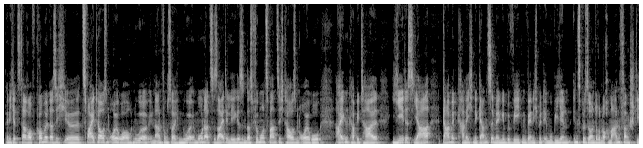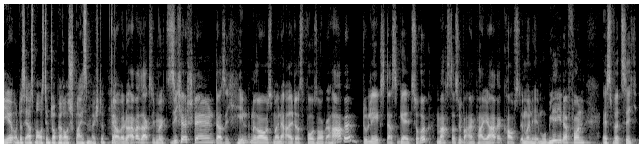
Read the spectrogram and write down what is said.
Wenn ich jetzt darauf komme, dass ich äh, 2000 Euro auch nur, in Anführungszeichen, nur im Monat zur Seite lege, sind das 25.000 Euro Eigenkapital jedes Jahr. Damit kann ich eine ganze Menge bewegen, wenn ich mit Immobilien insbesondere noch am Anfang stehe und das erstmal aus dem Job heraus speisen möchte. Ja, wenn du einfach sagst, ich möchte sicherstellen, dass ich hinten raus meine Altersvorsorge habe, du legst das Geld zurück, machst das über ein paar Jahre, kaufst immer eine Immobilie davon, es wird sich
